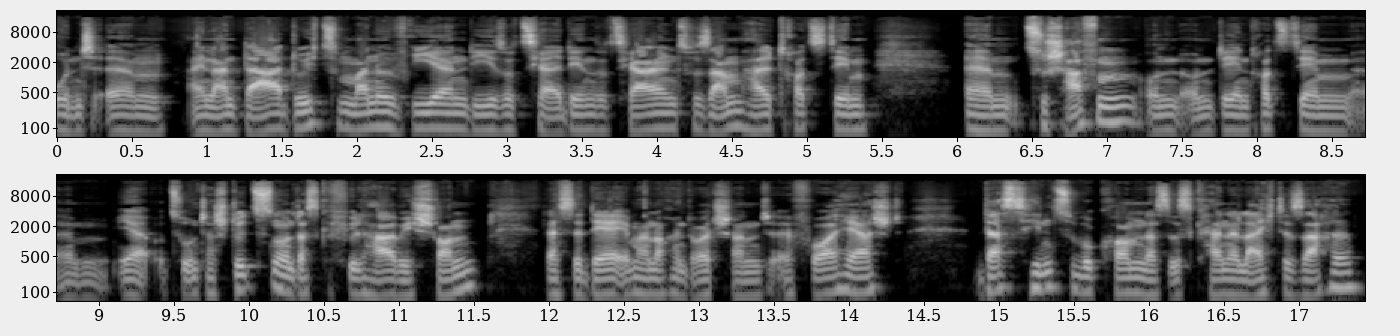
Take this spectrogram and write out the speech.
und ähm, ein Land da durchzumanövrieren, die sozial, den sozialen Zusammenhalt trotzdem ähm, zu schaffen und, und den trotzdem ähm, ja, zu unterstützen. Und das Gefühl habe ich schon, dass der immer noch in Deutschland äh, vorherrscht. Das hinzubekommen, das ist keine leichte Sache.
